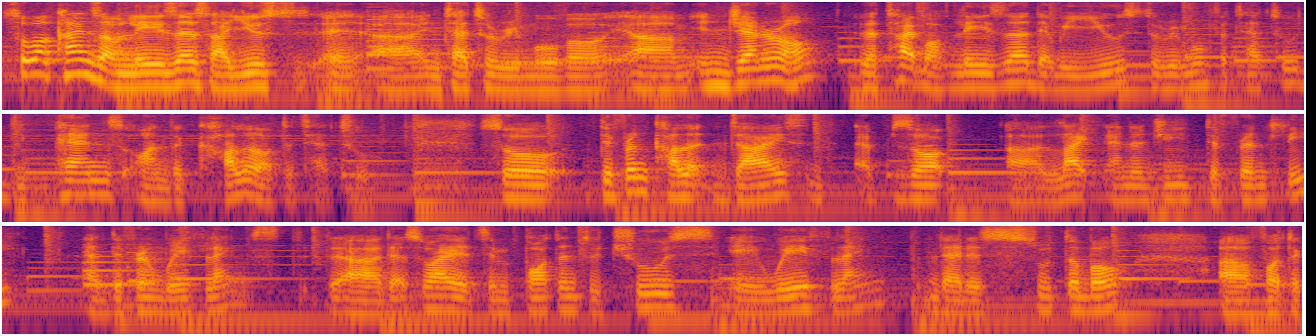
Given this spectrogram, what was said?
So what kinds of lasers are used in tattoo removal? Um, in general, the type of laser that we use to remove a tattoo depends on the color of the tattoo. So different colored dyes absorb uh, light energy differently at different wavelengths. Uh, that's why it's important to choose a wavelength that is suitable uh, for the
